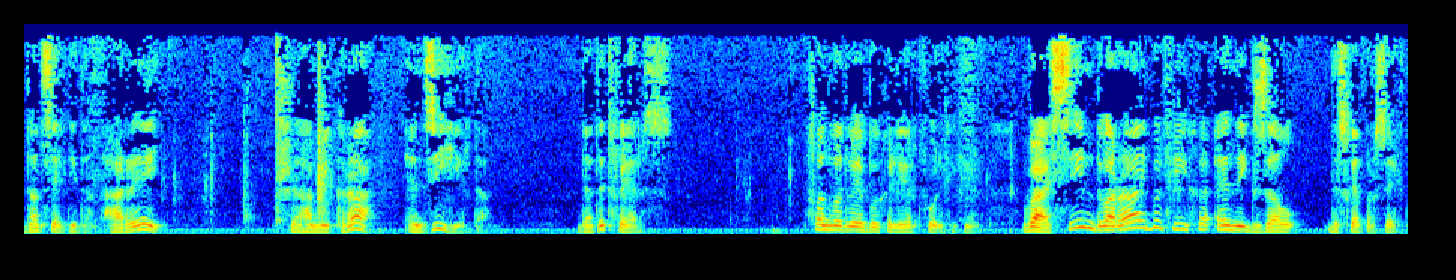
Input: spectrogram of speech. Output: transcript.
En zegt hij dan, Harei, Shehamikra, en zie hier dan, dat het vers, van wat we hebben geleerd vorige keer, Wasim dwarai beviga, en ik zal, de schepper zegt,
